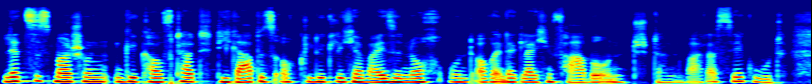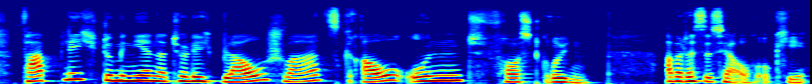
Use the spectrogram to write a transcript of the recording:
letztes Mal schon gekauft hat, die gab es auch glücklicherweise noch und auch in der gleichen Farbe und dann war das sehr gut. Farblich dominieren natürlich Blau, Schwarz, Grau und Forstgrün. Aber das ist ja auch okay.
